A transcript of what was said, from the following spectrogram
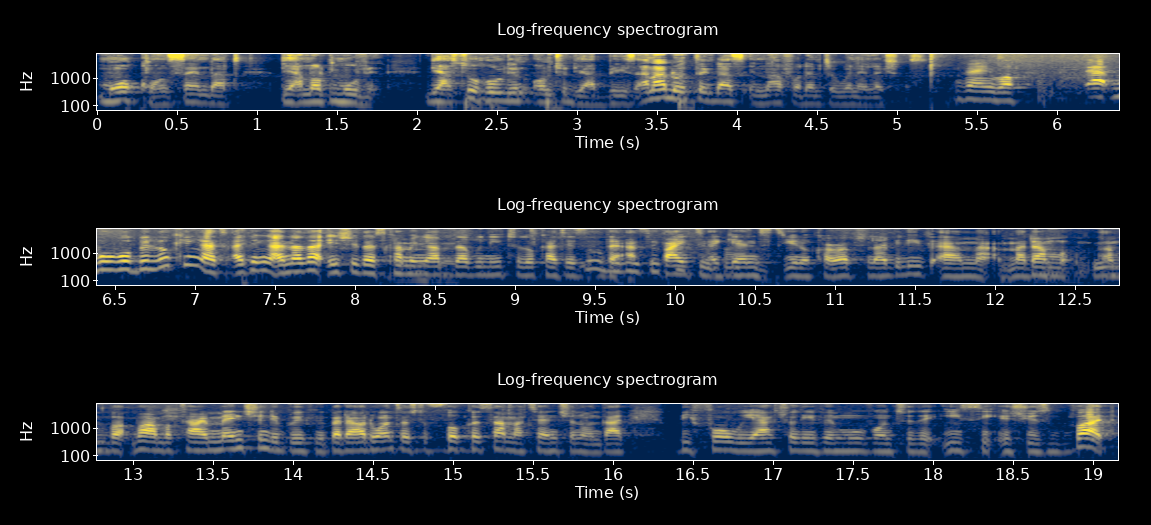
more concerned that they are not moving. They are still holding on to their base, and I don't think that's enough for them to win elections. Very well. Uh, we will be looking at, I think, another issue that's coming up that we need to look at is the fight against, you know, corruption. I believe um, Madam um, Ba- Ba- Mokhtar mentioned it briefly, but I would want us to focus some attention on that before we actually even move on to the EC issues. But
